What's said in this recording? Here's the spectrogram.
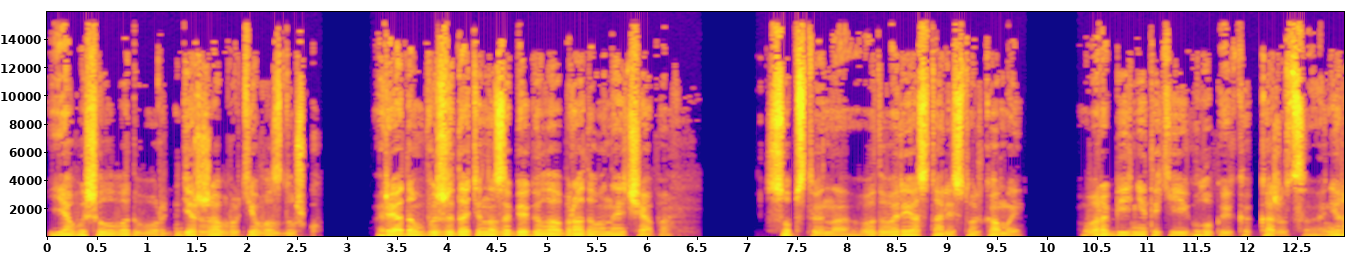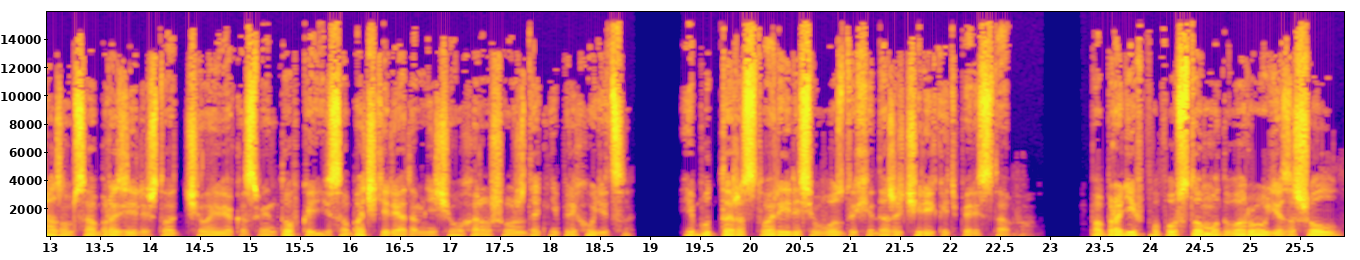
Я вышел во двор, держа в руке воздушку. Рядом выжидательно забегала обрадованная Чапа. Собственно, во дворе остались только мы. Воробьи не такие глупые, как кажутся. Они разум сообразили, что от человека с винтовкой и собачки рядом ничего хорошего ждать не приходится. И будто растворились в воздухе, даже чирикать перестав. Побродив по пустому двору, я зашел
